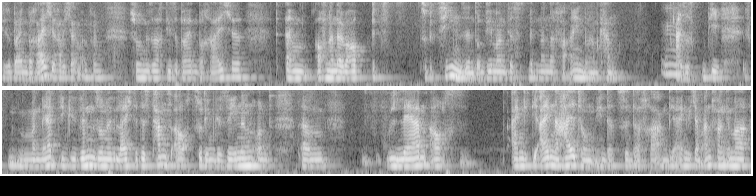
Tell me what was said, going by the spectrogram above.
diese beiden Bereiche, habe ich ja am Anfang schon gesagt, diese beiden Bereiche ähm, aufeinander überhaupt bez zu beziehen sind und wie man das miteinander vereinbaren kann. Mhm. Also es, die, es, man merkt, die gewinnen so eine leichte Distanz auch zu dem Gesehenen und ähm, lernen auch eigentlich die eigene Haltung hinter, zu hinterfragen, die eigentlich am Anfang immer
